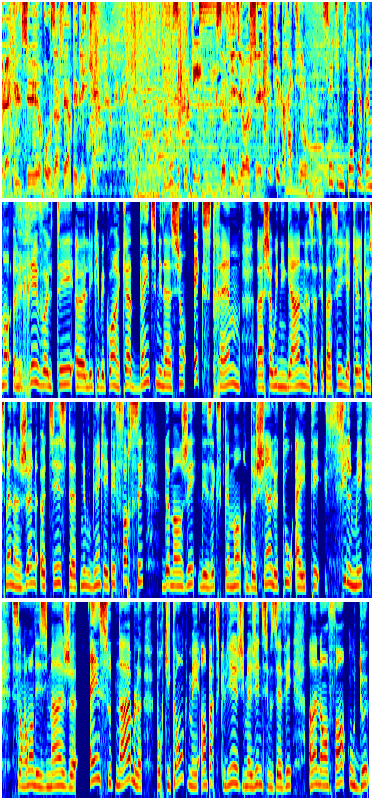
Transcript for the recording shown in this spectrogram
la culture aux affaires publiques. Vous écoutez Sophie Durocher. Cube Radio. C'est une histoire qui a vraiment révolté euh, les Québécois, un cas d'intimidation extrême à Shawinigan. Ça s'est passé il y a quelques semaines. Un jeune autiste, tenez-vous bien, qui a été forcé de manger des excréments de chien. Le tout a été filmé. Ce sont vraiment des images insoutenable pour quiconque, mais en particulier, j'imagine, si vous avez un enfant ou deux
